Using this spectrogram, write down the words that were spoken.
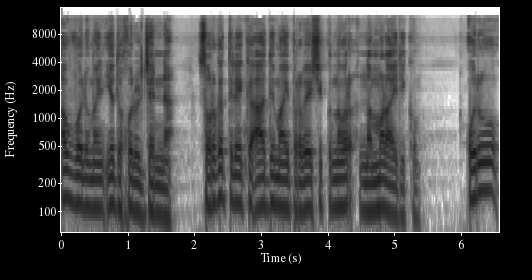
അവലുമൻ യദ്ഖുലുൽ ജന്ന. സ്വർഗത്തിലേക്ക് ആദ്യമായി പ്രവേശിക്കുന്നവർ നമ്മളായിരിക്കും. ഒരു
